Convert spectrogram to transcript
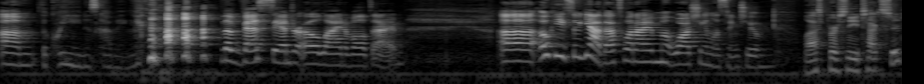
Um, the Queen is coming. the best Sandra O line of all time. Uh, okay, so yeah, that's what I'm watching and listening to. Last person you texted?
